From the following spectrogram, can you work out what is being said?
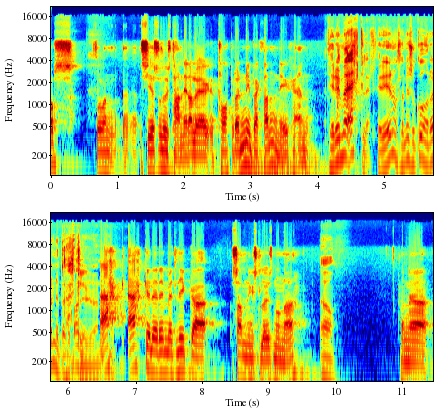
árs. Þó hann eh, sé svona, þú veist, hann er alveg top running back þannig, en Þeir eru með Ekler, þeir eru náttúrulega með svo góðan rönni Eklir, hann- Ek Ekkel er einmitt líka samningslaus núna. Já, Þannig að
